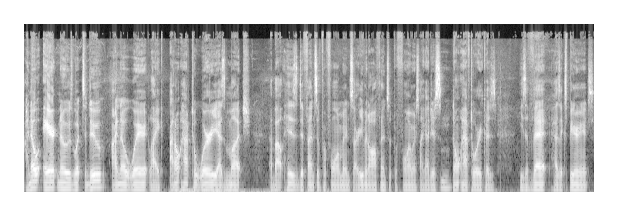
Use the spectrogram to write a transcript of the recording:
I know Eric knows what to do. I know where, like, I don't have to worry as much about his defensive performance or even offensive performance. Like, I just don't have to worry because he's a vet, has experience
